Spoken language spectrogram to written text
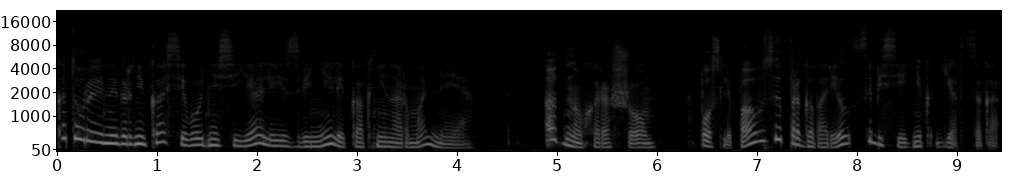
которые наверняка сегодня сияли и звенели как ненормальные. Одно хорошо. После паузы проговорил собеседник герцога.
